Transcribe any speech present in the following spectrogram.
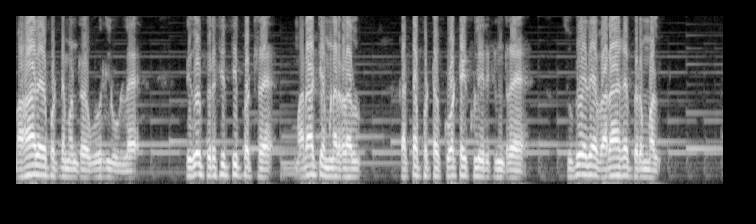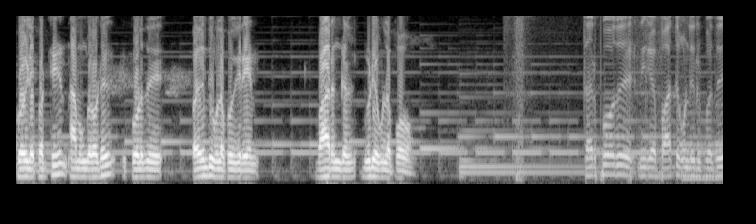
மகாதேவப்பட்டினம் என்ற ஊரில் உள்ள மிக பிரசித்தி பெற்ற மராட்டிய மன்னர்களால் கட்டப்பட்ட கோட்டைக்குள் இருக்கின்ற சுபேத வராக பெருமாள் கோயிலை பற்றி நாம் உங்களோடு இப்பொழுது பகிர்ந்து கொள்ளப் போகிறேன். வாருங்கள் வீடியோக்குள்ளே போவோம். தற்போது நீங்கள் பார்த்து கொண்டிருப்பது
